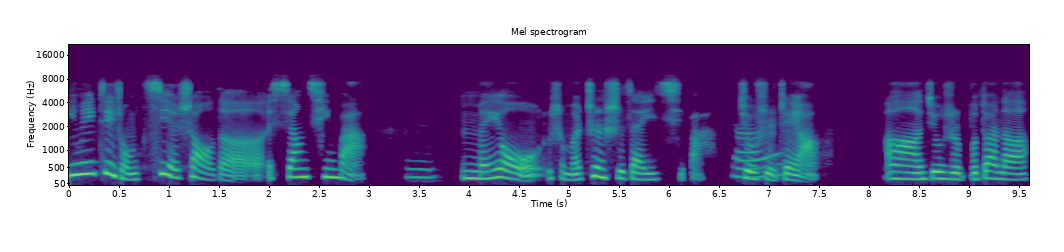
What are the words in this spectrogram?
因为这种介绍的相亲吧，嗯，没有什么正式在一起吧，就是这样，啊，就是不断的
